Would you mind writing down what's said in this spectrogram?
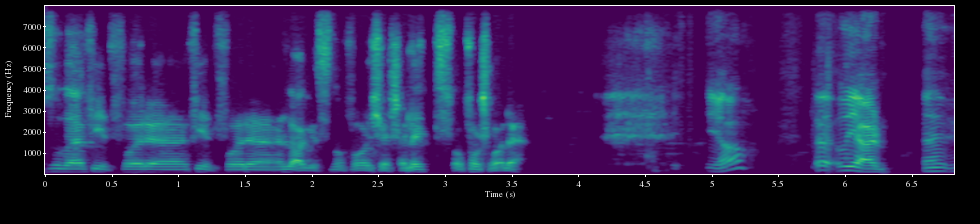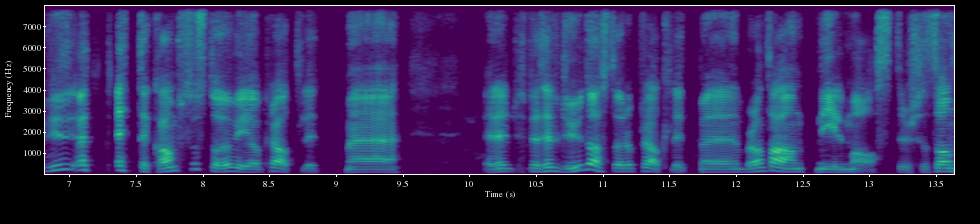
så det er fint for, eh, fint for eh, Lagesen å få kjørt seg litt, og Forsvaret. Ja. Eh, Og Hjelm, eh, etter kamp så står jo vi og prater litt med Eller spesielt du, da, står og prater litt med blant annet Neil Masters og sånn.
